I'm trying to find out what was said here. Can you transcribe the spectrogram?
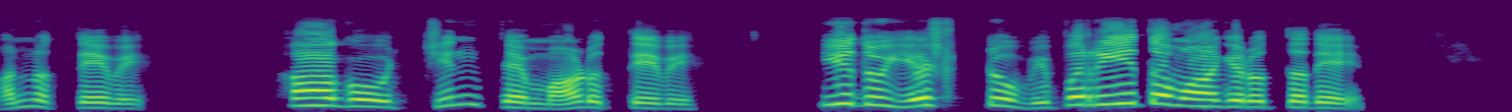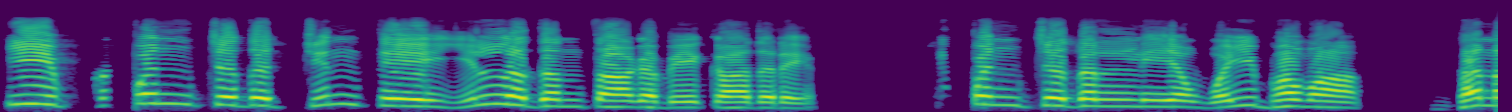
ಅನ್ನುತ್ತೇವೆ, ಹಾಗೂ ಚಿಂತೆ ಮಾಡುತ್ತೇವೆ. ಇದು ಎಷ್ಟು ವಿಪರೀತವಾಗಿರುತ್ತದೆ! ಈ ಪ್ರಪಂಚದ ಚಿಂತೆ ಇಲ್ಲದಂತಾಗಬೇಕಾದರೆ ಪ್ರಪಂಚದಲ್ಲಿಯ ವೈಭವ, ಧನ,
